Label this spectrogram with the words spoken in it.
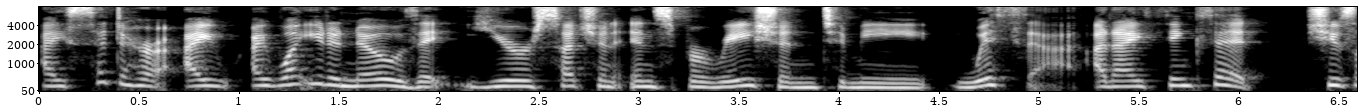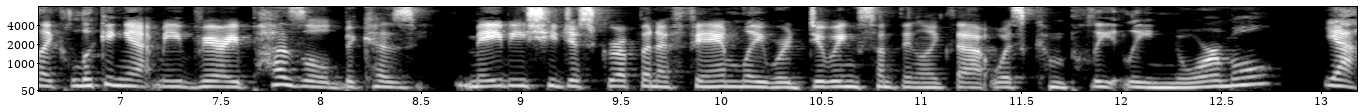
I said to her, I, I want you to know that you're such an inspiration to me with that. And I think that she's like looking at me very puzzled because maybe she just grew up in a family where doing something like that was completely normal. Yeah.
